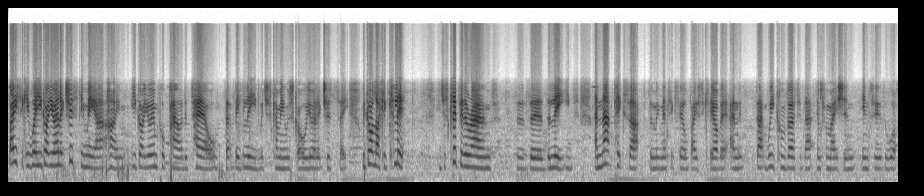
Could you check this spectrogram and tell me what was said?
Basically, where you got your electricity meter at home, you got your input power, the tail, that big lead which is coming, which got all your electricity. We got like a clip you just clip it around the, the, the lead and that picks up the magnetic field basically of it and that we converted that information into the watts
